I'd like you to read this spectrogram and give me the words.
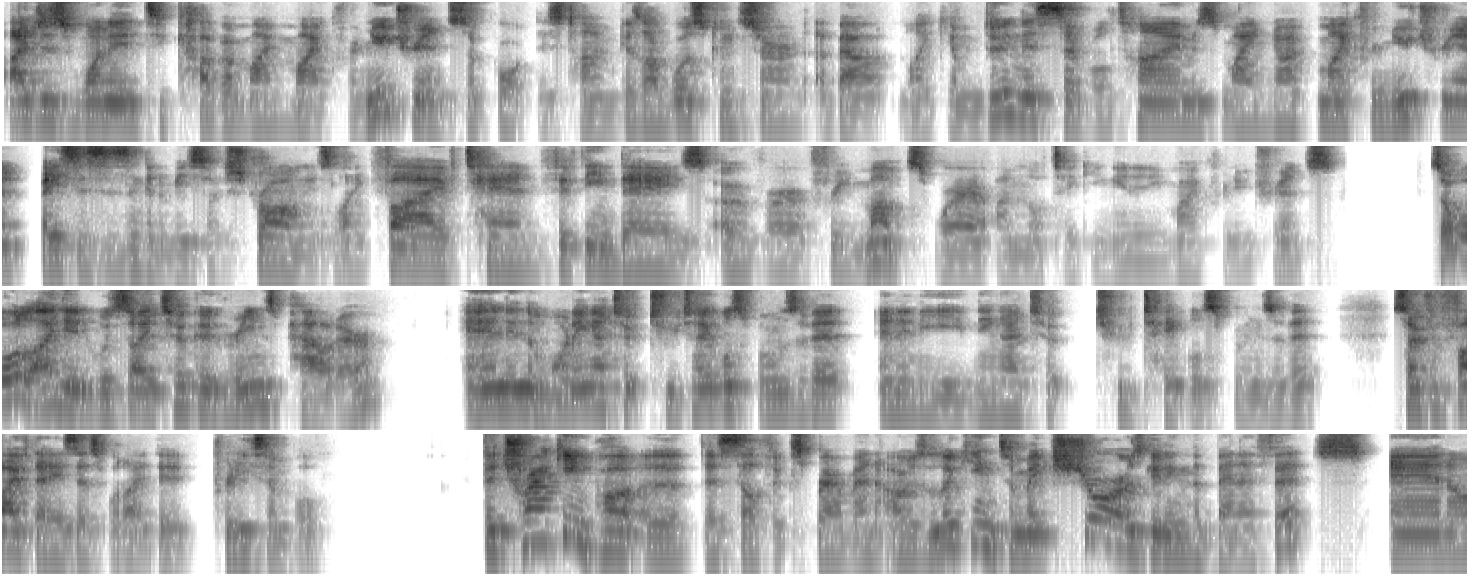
I just wanted to cover my micronutrient support this time because I was concerned about like I'm doing this several times. My micronutrient basis isn't going to be so strong. It's like 5, 10, 15 days over three months where I'm not taking in any micronutrients. So all I did was I took a greens powder and in the morning I took two tablespoons of it and in the evening I took two tablespoons of it. So for five days, that's what I did. Pretty simple the tracking part of the self experiment, I was looking to make sure I was getting the benefits and I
